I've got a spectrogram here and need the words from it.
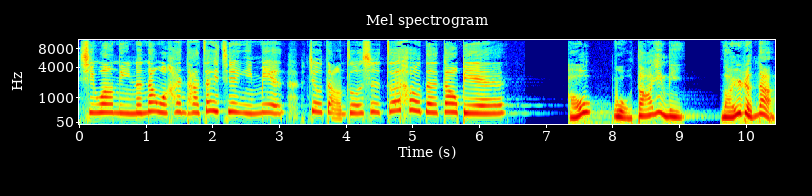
希望你能让我和她再见一面，就当做是最后的告别。好，我答应你。来人呐，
